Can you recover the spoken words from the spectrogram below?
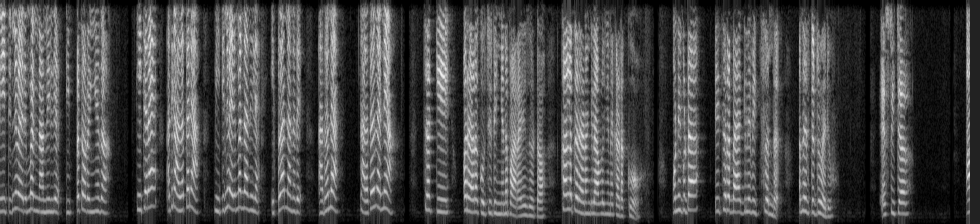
വീട്ടിൽ നിന്ന് വരുമ്പോ ഉണ്ടാന്നില്ല ഇപ്പൊ തുടങ്ങിയതാ ടീച്ചറെ അത് കള്ളത്തരാ വീട്ടിൽ നിന്ന് വരുമ്പോ ഉണ്ടാന്നില്ല ഇപ്പൊ ഉണ്ടാകുന്നത് അതാ കള്ളത്തരം തന്നെയാ ചക്കി ഒരാളെ കുറിച്ചിട്ട് പറയരുത് കേട്ടോ. കള്ളത്തരാണെങ്കിൽ അവൾ ഇങ്ങനെ കിടക്കുവോ? ഉണ്ണിക്കുട്ട ടീച്ചറെ ബാഗിൽ വിക്സ് ഉണ്ട്. അത് അതെടുത്തിട്ട് വരൂ. എസ് ടീച്ചർ ആ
